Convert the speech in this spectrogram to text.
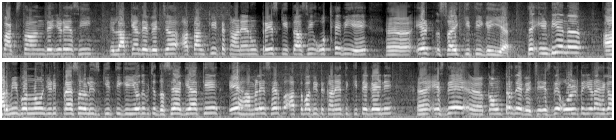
ਪਾਕਿਸਤਾਨ ਦੇ ਜਿਹੜੇ ਅਸੀਂ ਇਲਾਕਿਆਂ ਦੇ ਵਿੱਚ ਆਤੰਕੀ ਟਿਕਾਣਿਆਂ ਨੂੰ ਟਰੇਸ ਕੀਤਾ ਸੀ, ਉੱਥੇ ਵੀ ਇਹ 에ਅਰ ਸਟ੍ਰਾਈਕ ਕੀਤੀ ਗਈ ਹੈ। ਤੇ ਇੰਡੀਅਨ ਆਰਮੀ ਵੱਲੋਂ ਜਿਹੜੀ ਪ੍ਰੈਸ ਰਿਲੀਜ਼ ਕੀਤੀ ਗਈ ਹੈ, ਉਹਦੇ ਵਿੱਚ ਦੱਸਿਆ ਗਿਆ ਕਿ ਇਹ ਹਮਲੇ ਸਿਰਫ ਅੱਤਵਾਦੀ ਟਿਕਾਣਿਆਂ ਤੇ ਕੀਤੇ ਗਏ ਨੇ। ਇਸ ਦੇ ਕਾਊਂਟਰ ਦੇ ਵਿੱਚ, ਇਸ ਦੇ ਉਲਟ ਜਿਹੜਾ ਹੈਗਾ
